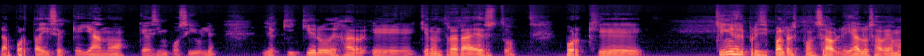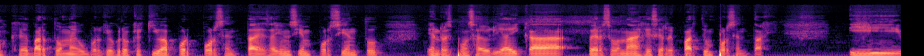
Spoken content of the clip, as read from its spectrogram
la porta dice que ya no, que es imposible. Y aquí quiero dejar, eh, quiero entrar a esto porque ¿quién es el principal responsable? Ya lo sabemos que es Bartomeu, porque yo creo que aquí va por porcentajes. Hay un 100% en responsabilidad y cada personaje se reparte un porcentaje. Y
